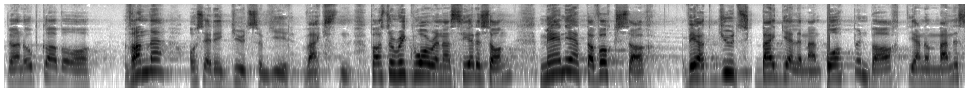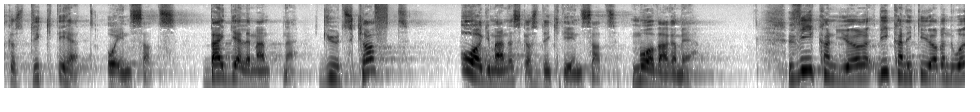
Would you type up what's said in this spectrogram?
vi har en oppgave av å vanne, og så er det Gud som gir veksten. Pastor Rick Warren sier det sånn menigheter vokser ved at Guds begge element åpenbart gjennom menneskers dyktighet og innsats. Begge elementene, Guds kraft og menneskers dyktige innsats, må være med. Vi kan, gjøre, vi kan ikke gjøre noe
